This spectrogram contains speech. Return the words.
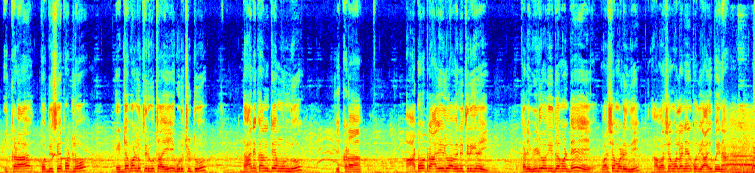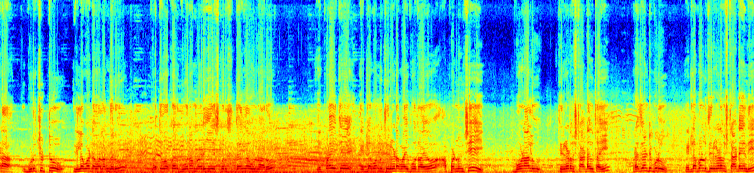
ఇక్కడ కొద్దిసేపట్లో ఎడ్ల బండ్లు తిరుగుతాయి గుడి చుట్టూ. దానికంటే ముందు ఇక్కడ ఆటో ట్రాలీలు అవన్నీ తిరిగినాయి. కానీ వీడియో తీద్దామంటే వర్షం పడింది. ఆ వర్షం వల్ల నేను కొద్దిగా ఆగిపోయినా. ఇక్కడ గుడి చుట్టూ నిలబడ్డ వాళ్ళందరూ ప్రతి ఒక్కరు బోనం రెడీ చేసుకొని సిద్ధంగా ఉన్నారు. ఎప్పుడైతే ఎడ్ల బండ్లు తిరగడం అయిపోతాయో అప్పటి నుంచి బోనాలు తిరగడం స్టార్ట్ అవుతాయి. ప్రజెంట్ ఇప్పుడు ఎడ్ల బండ్లు తిరగడం స్టార్ట్ అయింది.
